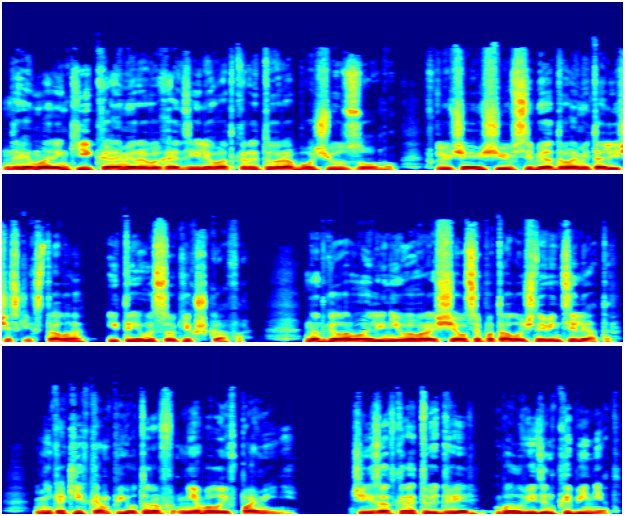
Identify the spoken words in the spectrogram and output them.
Две маленькие камеры выходили в открытую рабочую зону, включающую в себя два металлических стола и три высоких шкафа. Над головой лениво вращался потолочный вентилятор. Никаких компьютеров не было и в помине. Через открытую дверь был виден кабинет.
